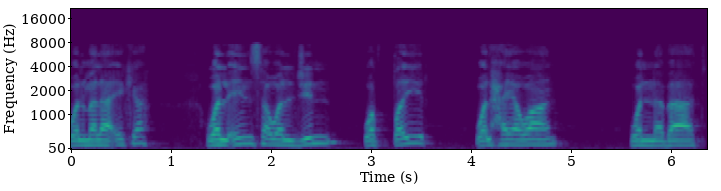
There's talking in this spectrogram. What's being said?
والملائكة والإنس والجن والطير والحيوان والنبات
